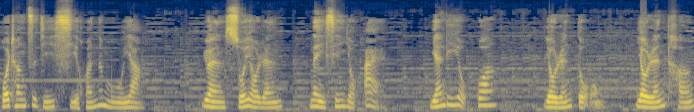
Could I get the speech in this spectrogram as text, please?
活成自己喜欢的模样。愿所有人内心有爱，眼里有光，有人懂，有人疼。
